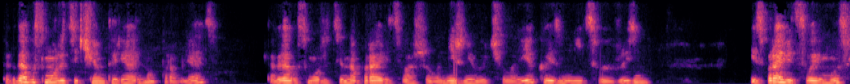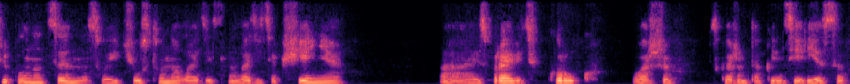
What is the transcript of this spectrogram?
Тогда вы сможете чем-то реально управлять, тогда вы сможете направить вашего нижнего человека, изменить свою жизнь, исправить свои мысли полноценно, свои чувства наладить, наладить общение, а, исправить круг ваших, скажем так, интересов,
